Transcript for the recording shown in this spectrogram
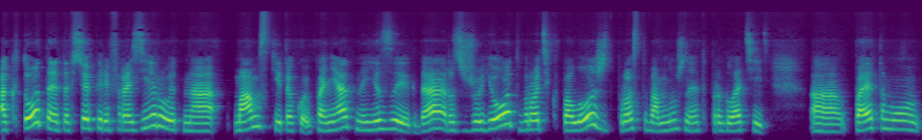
а кто-то это все перефразирует на мамский такой понятный язык, да, разжует, в ротик положит, просто вам нужно это проглотить. А, поэтому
